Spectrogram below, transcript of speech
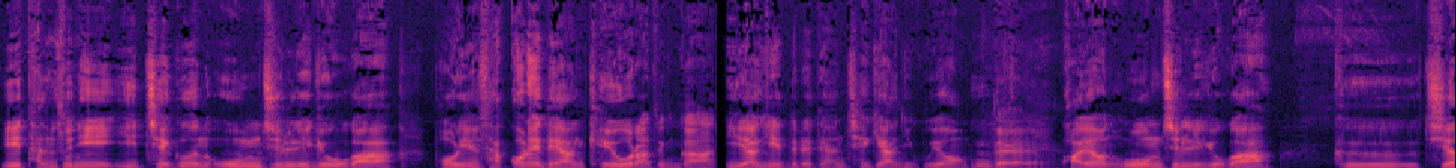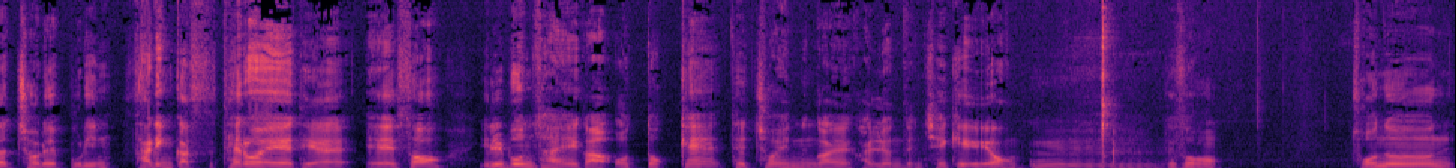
이 단순히 이 책은 오음 진리교가 벌인 사건에 대한 개요라든가 이야기들에 대한 책이 아니고요. 네. 과연 오음 진리교가 그 지하철에 뿌린 살인가스 테러에 대해서 일본 사회가 어떻게 대처했는가에 관련된 책이에요. 음. 그래서 저는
